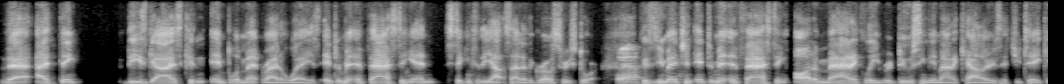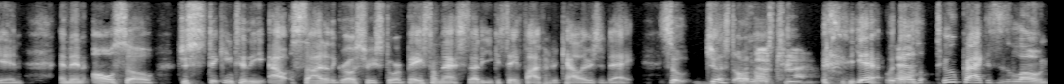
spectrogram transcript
that I think these guys can implement right away is intermittent fasting and sticking to the outside of the grocery store. Yeah. Because you mentioned intermittent fasting automatically reducing the amount of calories that you take in. And then also just sticking to the outside of the grocery store. Based on that study, you could save 500 calories a day. So just on those two, yeah, with yeah. those two practices alone,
